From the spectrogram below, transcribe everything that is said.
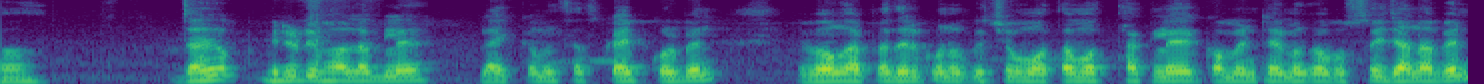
যাই হোক, ভিডিওটি ভালো লাগলে লাইক কমেন্ট সাবস্ক্রাইব করবেন এবং আপনাদের কোনো কিছু মতামত থাকলে কমেন্ট আমাকে অবশ্যই জানাবেন।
